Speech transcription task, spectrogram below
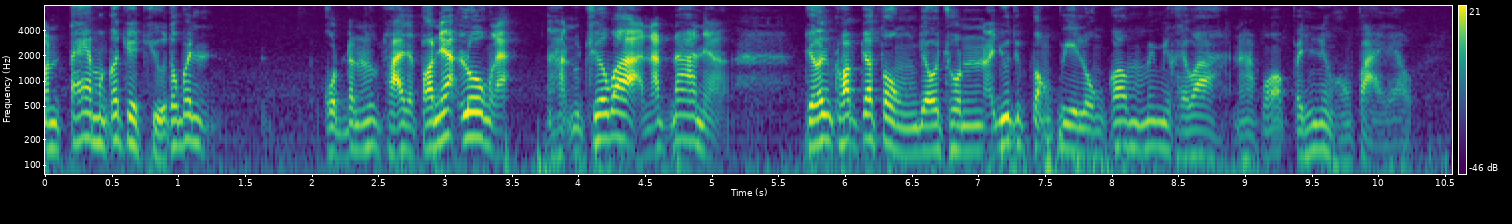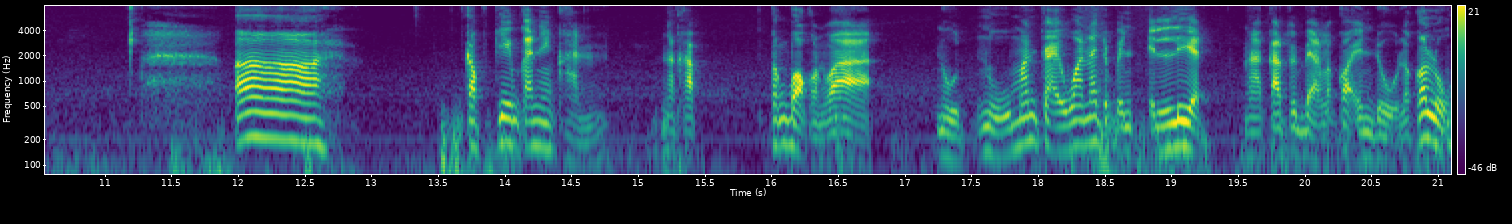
มันแต้มมันก็จะฉิวต้องเป็นกดดันนัดสุดท้ายแต่ตอนเนี้ยโล่งแล้วนะฮะหนูเชื่อว่านัดหน้าเนี่ย เจอร์นครอปจะส่งเยาวชนอายุ 12 ปีลงก็ไม่มีใครว่านะครับเพราะเป็นที่หนึ่งของฝ่ายแล้วกับเกมการแข่งขันนะครับ ต้องบอกก่อนว่าหนูหนูมั่นใจว่าน่าจะเป็นเอลเลียดนะการเป็นแบกแล้วก็เอนโดแล้วก็ลง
